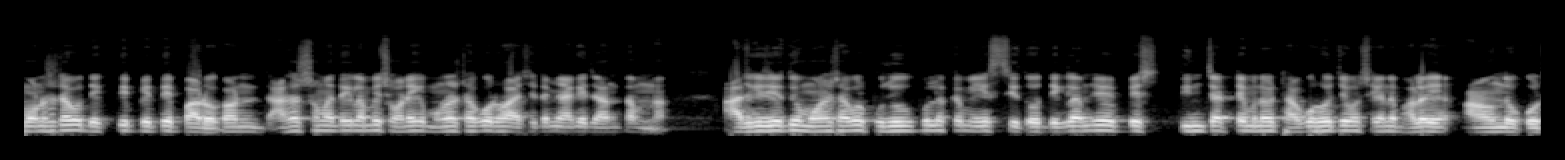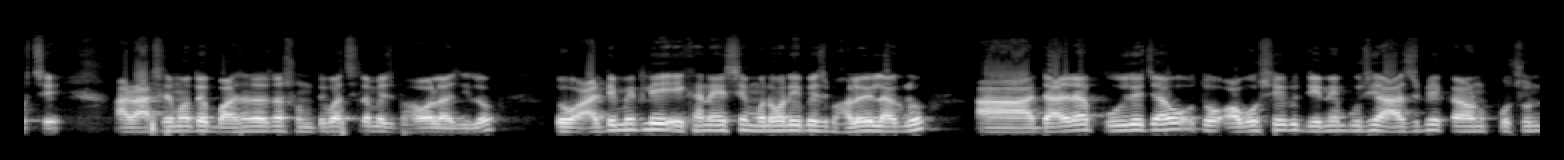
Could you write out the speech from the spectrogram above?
মনসা ঠাকুর দেখতে পেতে পারো। কারণ আসার সময় দেখলাম বেশ অনেক মনসা ঠাকুর হয়, সেটা আমি আগে জানতাম না। আজকে যেহেতু মনসা ঠাকুর পুজো উপলক্ষে আমি এসেছি, তো দেখলাম যে বেশ তিন চারটে মানে ঠাকুর হচ্ছে এবং সেখানে ভালোই আনন্দ করছে। আর রাসের মতো বাজনা টাজনা শুনতে পাচ্ছিলাম, বেশ ভালো লাগছিল। তো আলটিমেটলি এখানে এসে মোটামুটি বেশ ভালোই লাগল। আর যারা যারা পুজোতে চাও তো অবশ্যই একটু জেনে বুঝে আসবে, কারণ প্রচণ্ড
